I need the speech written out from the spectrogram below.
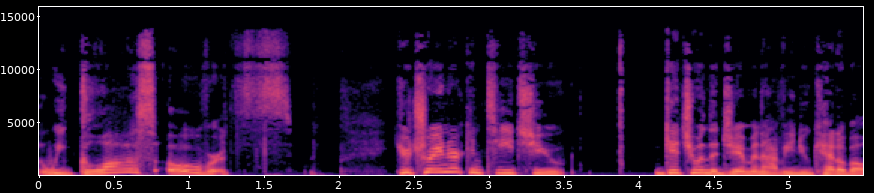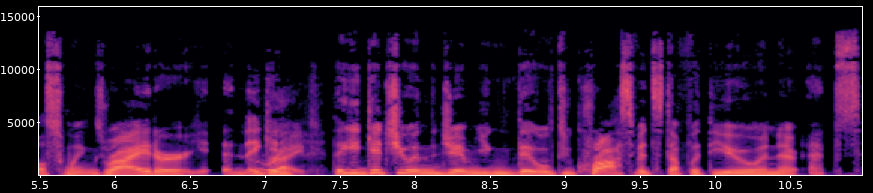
we gloss over. It's, your trainer can teach you. Get you in the gym and have you do kettlebell swings, right? Or and they can Right. they can get you in the gym. You can they'll do CrossFit stuff with you, and it's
